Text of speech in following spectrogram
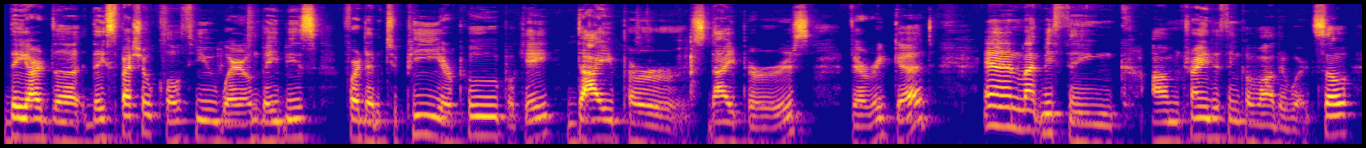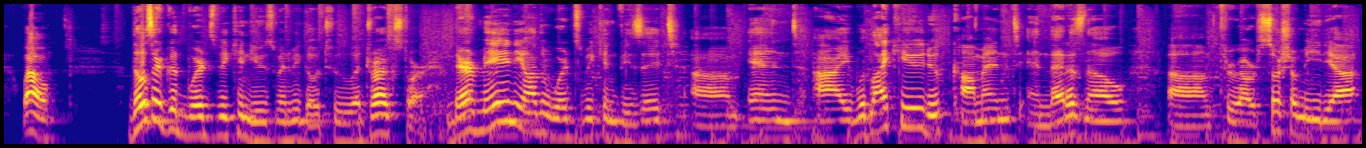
they are the, the special clothes you wear on babies for them to pee or poop. Okay, diapers, diapers. Very good. And let me think. I'm trying to think of other words. So, well, those are good words we can use when we go to a drugstore. There are many other words we can visit, um, and I would like you to comment and let us know um, through our social media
